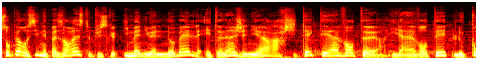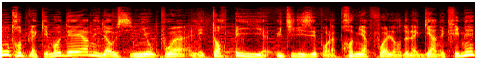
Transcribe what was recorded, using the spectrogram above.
Son père aussi n'est pas en reste puisque Immanuel Nobel est un ingénieur, architecte et inventeur. Il a inventé le contreplaqué moderne, il a aussi mis au point les torpilles utilisées pour la première fois lors de la guerre de Crimée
